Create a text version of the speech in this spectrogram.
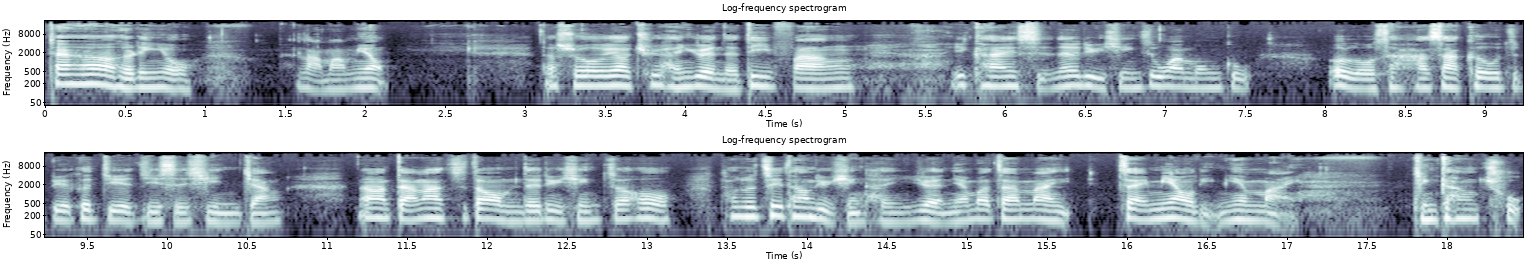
在哈尔和林有喇嘛庙，那时候要去很远的地方，一开始那旅行是外蒙古。俄罗斯、哈萨克、乌兹别克、吉尔吉斯、新疆。那达纳知道我们的旅行之后，他说：“这趟旅行很远，你要不要在卖在庙里面买金刚杵，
